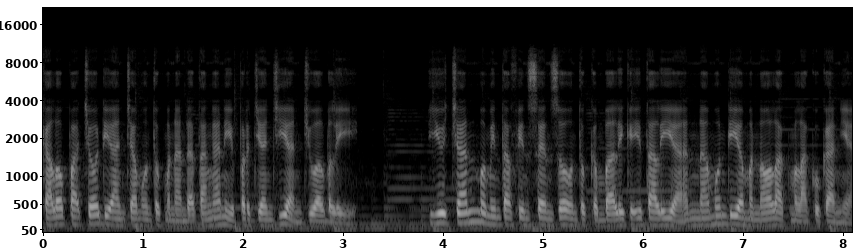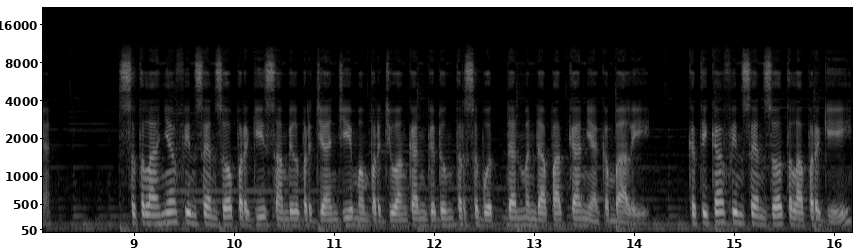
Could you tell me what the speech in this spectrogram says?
kalau Pak Cho diancam untuk menandatangani perjanjian jual beli. Yuchan meminta Vincenzo untuk kembali ke Italia namun dia menolak melakukannya. Setelahnya Vincenzo pergi sambil berjanji memperjuangkan gedung tersebut dan mendapatkannya kembali. Ketika Vincenzo telah pergi,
